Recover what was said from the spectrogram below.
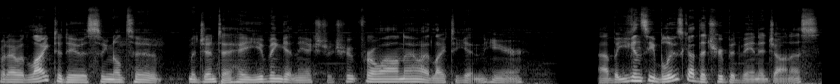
What I would like to do is signal to Magenta, hey, you've been getting the extra troop for a while now. I'd like to get in here. Uh, but you can see Blue's got the troop advantage on us.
